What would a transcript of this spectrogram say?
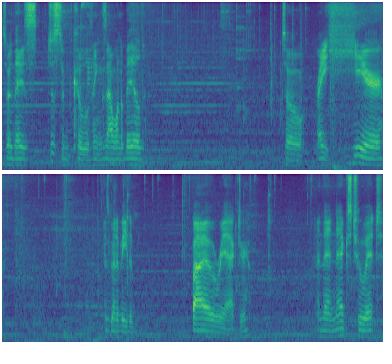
So there's just some cool things I want to build. So right here is going to be the bioreactor. And then next to it,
